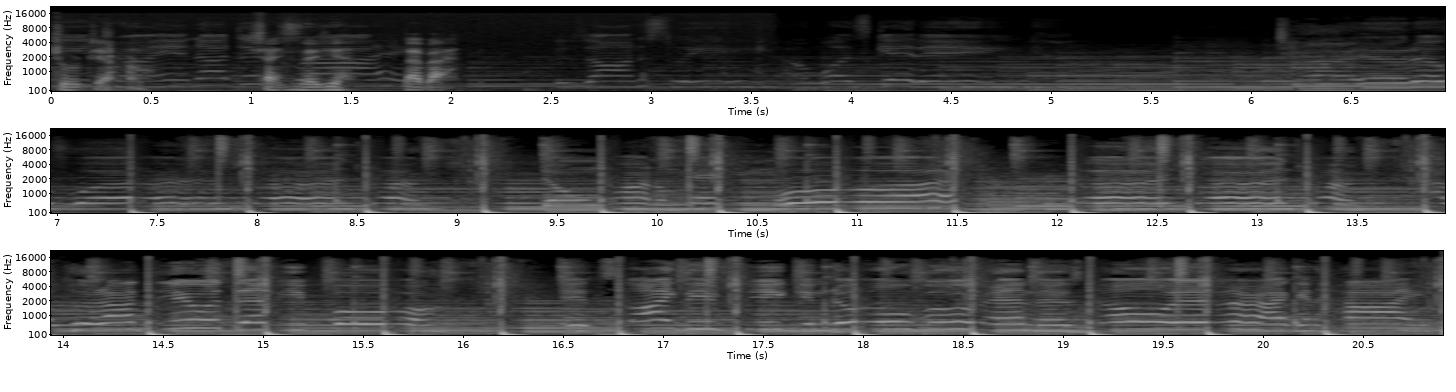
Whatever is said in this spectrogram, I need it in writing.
就是这样了，下期再见，拜拜。Of words, words, words. Don't want them anymore. Words, words, words. How could I deal with them before? It's like they've taken over and there's nowhere I can hide.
